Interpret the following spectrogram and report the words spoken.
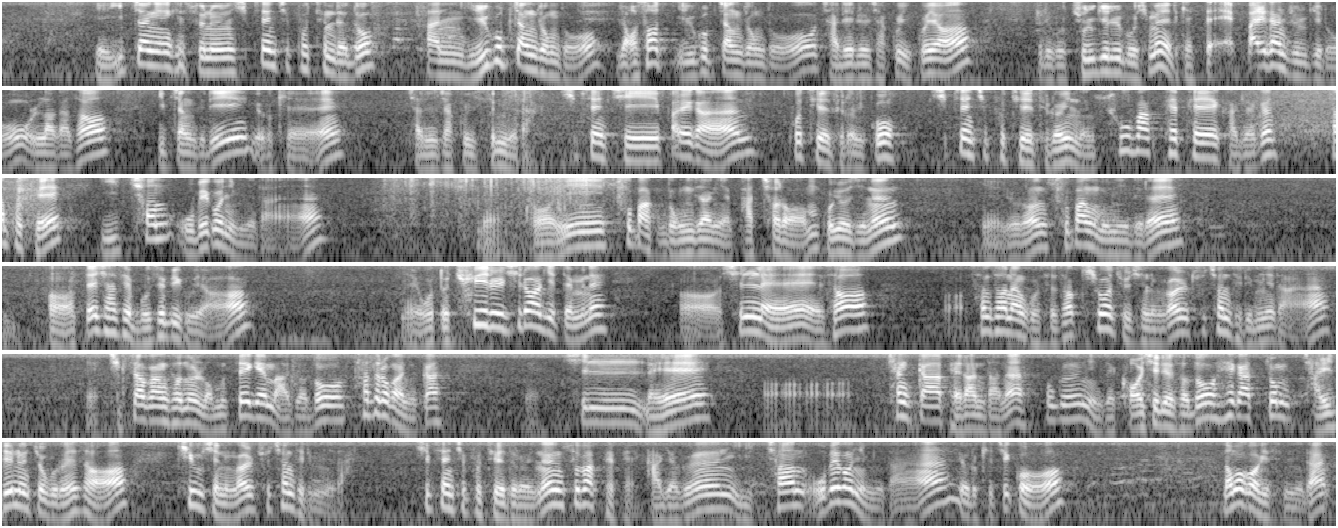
예, 입장의 개수는 10cm 포트인데도 한 7장 정도, 6, 7장 정도 자리를 잡고 있고요. 그리고 줄기를 보시면 이렇게 새빨간 줄기로 올라가서 입장들이 이렇게 자리를 잡고 있습니다. 10cm 빨간 포트에 들어있고 10cm 포트에 들어있는 수박 페페의 가격은 한 포트에 2,500원입니다. 네, 거의 수박 농장의 밭처럼 보여지는 예, 이런 수박 무늬들의 어, 떼샷의 모습이고요. 네, 이것도 추위를 싫어하기 때문에 어, 실내에서 어, 선선한 곳에서 키워주시는 걸 추천드립니다. 네, 직사광선을 너무 세게 맞아도 타들어가니까 네, 실내에 어, 창가 베란다나 혹은 이제 거실에서도 해가 좀 잘 드는 쪽으로 해서 키우시는 걸 추천드립니다. 10cm 포트에 들어있는 수박 페페 가격은 2,500원입니다. 이렇게 찍고 넘어가겠습니다.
